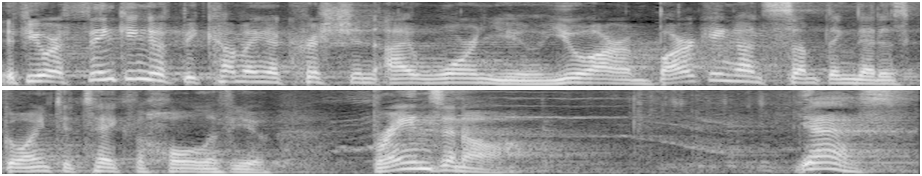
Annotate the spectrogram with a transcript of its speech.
If you are thinking of becoming a Christian, I warn you, you are embarking on something that is going to take the whole of you, brains and all. Yes,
